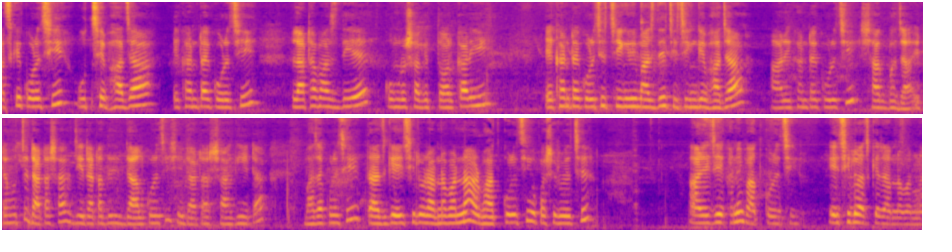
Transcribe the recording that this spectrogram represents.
আজকে করেছি উচ্ছে ভাজা, এখানটায় করেছি লাঠা মাছ দিয়ে, কুমড়ো শাকের তরকারি, এখানটায় করেছি চিংড়ি মাছ দিয়ে চিচিঙ্গে ভাজা, আর এখানটায় করেছি শাক ভাজা। এটা হচ্ছে ডাটা শাক, যে ডাটা দিয়ে ডাল করেছি, সেই ডাটার শাকই এটা ভাজা করেছি। তা আজকে এই ছিল রান্নাবান্না, আর ভাত করেছি, ওপাশে রয়েছে। আর এই যে এখানে ভাত করেছি। এই ছিল আজকের রান্না বান্না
